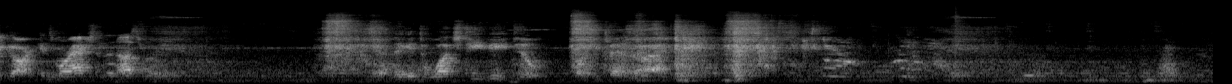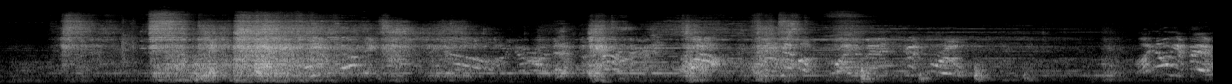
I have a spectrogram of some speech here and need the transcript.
Lot security guard gets more action than us right now. Yeah, they get to watch TV too. Lucky bastards. I know you're there,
